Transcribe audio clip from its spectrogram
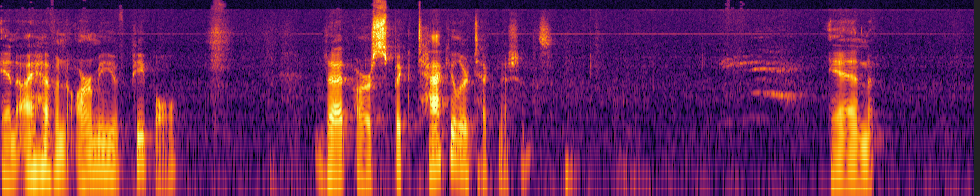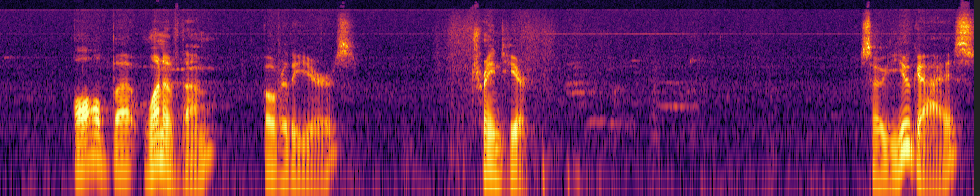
And I have an army of people that are spectacular technicians and all but one of them over the years trained here. So you guys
